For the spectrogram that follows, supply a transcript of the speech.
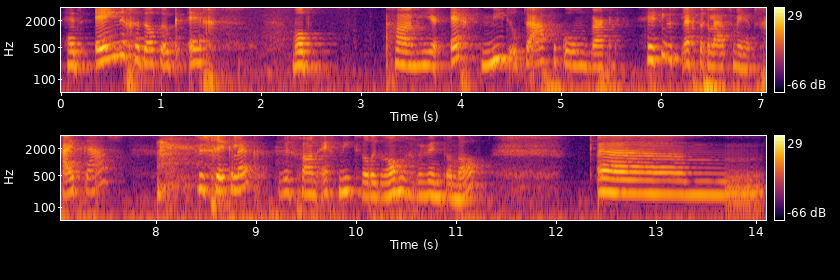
het enige dat ook echt, wat gewoon hier echt niet op tafel komt, waar ik een hele slechte relatie mee heb, scheidkaas. Verschrikkelijk. Er is gewoon echt niets wat ik ranziger vind dan dat. Um,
